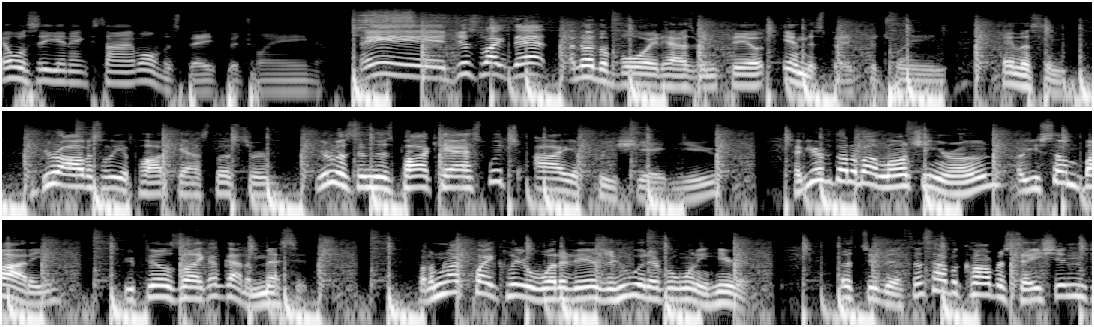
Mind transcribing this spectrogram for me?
And we'll see you next time on the space between. And just like that, another void has been filled in the space between. Hey, listen, you're obviously a podcast listener. You're listening to this podcast, which I appreciate you. Have you ever thought about launching your own? Are you somebody who feels like I've got a message, but I'm not quite clear what it is or who would ever want to hear it? Let's do this. Let's have a conversation.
